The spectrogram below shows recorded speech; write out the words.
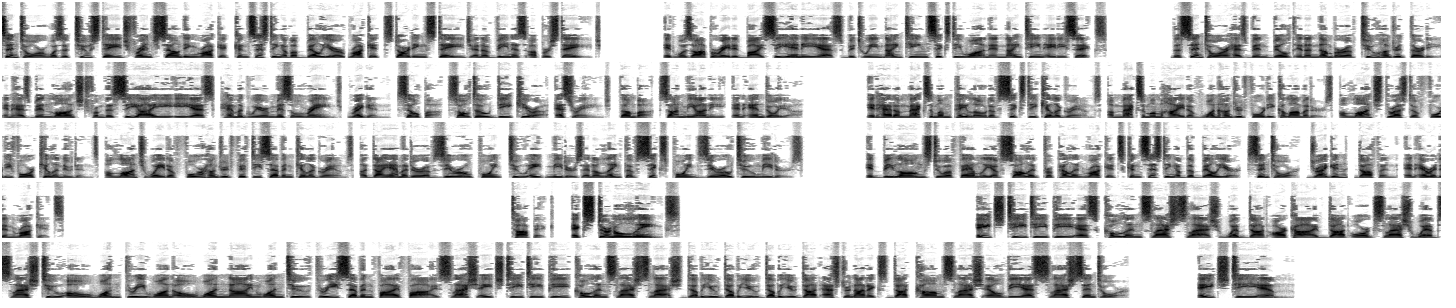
Centaur was a two-stage French-sounding rocket consisting of a Bélier rocket starting stage and a Venus upper stage. It was operated by CNES between 1961 and 1986. The Centaur has been built in a number of 230 and has been launched from the CIEES, Hammaguir Missile Range, Reggane, Selpa, Salto di S range, Thumba, Sonmiani, and Andoya. It had a maximum payload of 60 kilograms, a maximum height of 140 kilometers, a launch thrust of 44 kilonewtons, a launch weight of 457 kilograms, a diameter of 0.28 meters and a length of 6.02 meters. It belongs to a family of solid propellant rockets consisting of the Bélier, Centaur, Dragon, Dauphin, and Aerodon rockets. Topic: External links. https colon slash slash web dot archive dot org slash web slash two oh one three one oh one nine one two three seven five five slash http colon slash slash www dot astronautics dot com slash lvs slash centaur htm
